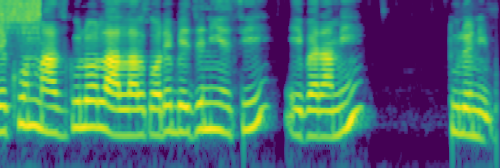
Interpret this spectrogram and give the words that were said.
দেখুন, মাছগুলো লাল লাল করে বেজে নিয়েছি। এবার আমি তুলে নিব।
